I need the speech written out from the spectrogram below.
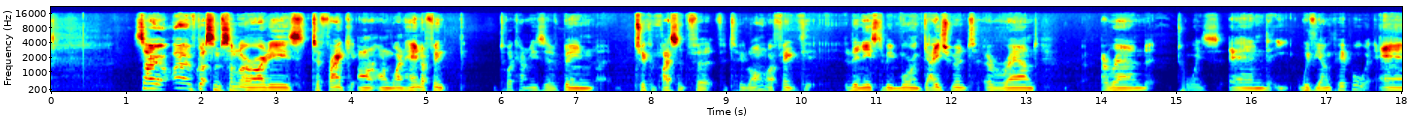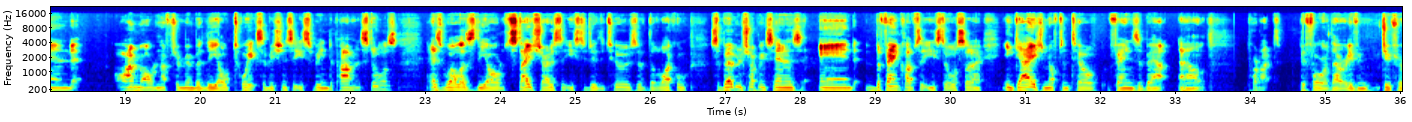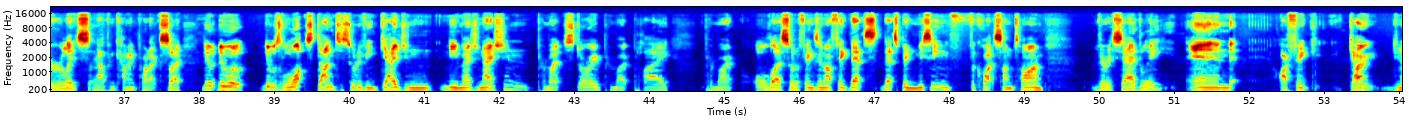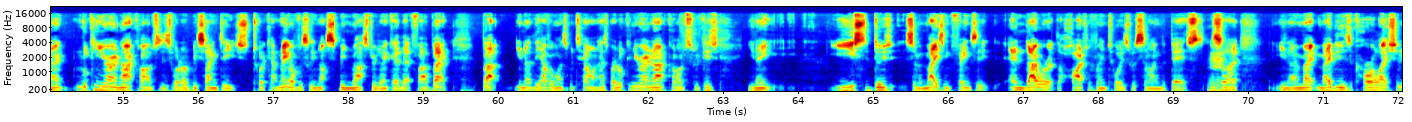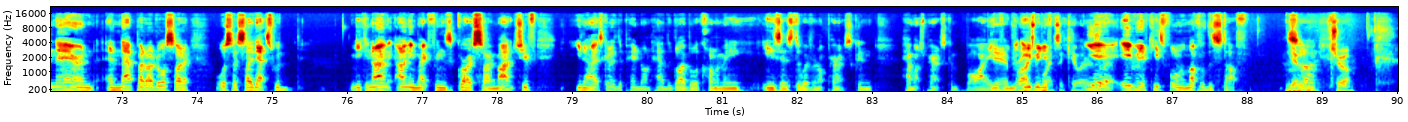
So I've got some similar ideas to Frank. On on one hand, I think toy companies have been too complacent for, for too long. I think there needs to be more engagement around around toys and with young people. And I'm old enough to remember the old toy exhibitions that used to be in department stores, as well as the old stage shows that used to do the tours of the local suburban shopping centres and the fan clubs that used to also engage and often tell fans about our product before they were even due for release, up and coming products. So there, there were there was lots done to sort of engage in the imagination, promote story, promote play, promote all those sort of things, and I think that's that's been missing for quite some time, very sadly. And I think going, you know, look in your own archives is what I'd be saying to each toy company. Obviously, not Spin Master, don't go that far back, mm-hmm. but you know the other ones, Mattel and Hasbro. Look in your own archives because you know you used to do some amazing things that, and they were at the height of when toys were selling the best. Mm. So, you know, may, maybe there's a correlation there and and that. But I'd also also say that's with you can only only make things grow so much if you know it's going to depend on how the global economy is as to whether or not parents can how much parents can buy. Yeah, even, price even points if, are killer. Yeah, even if kids fall in love with the stuff. Yeah, So, sure.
